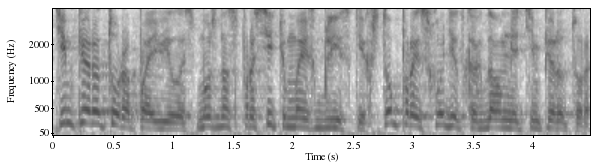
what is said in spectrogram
температура появилась, можно спросить у моих близких, что происходит, когда у меня температура.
